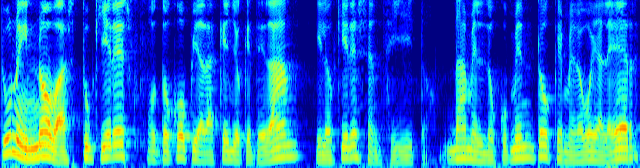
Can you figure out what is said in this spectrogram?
Tú no innovas, tú quieres fotocopia de aquello que te dan y lo quieres sencillito. Dame el documento que me lo voy a leer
